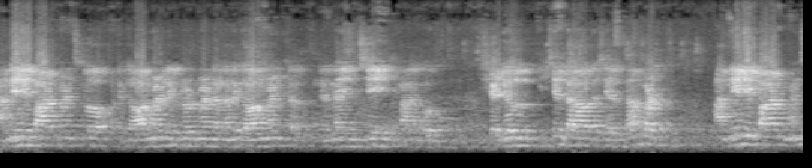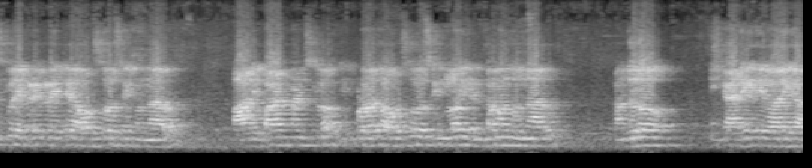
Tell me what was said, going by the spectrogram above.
అన్ని డిపార్ట్మెంట్స్లో అంటే గవర్నమెంట్ రిక్రూట్మెంట్ అనేది గవర్నమెంట్ నిర్ణయించి మనకు షెడ్యూల్ ఇచ్చిన తర్వాత చేస్తాం. బట్ అన్ని డిపార్ట్మెంట్స్లో ఎక్కడెక్కడైతే అవుట్ సోర్సింగ్ ఉన్నారో ఆ డిపార్ట్మెంట్స్లో ఇప్పుడు అవుట్ సోర్సింగ్లో ఎంతమంది ఉన్నారు అందులో ఈ కేటగిరీ వారీగా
